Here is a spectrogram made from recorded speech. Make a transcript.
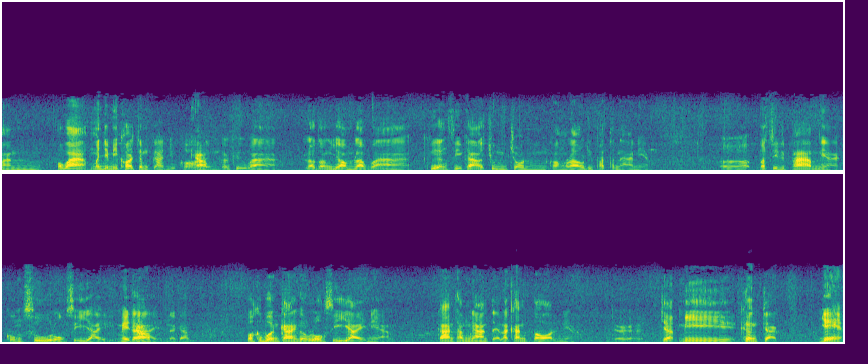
มันเพราะว่ามันจะมีข้อจำกัดอยู่ข้อครับหนึ่งก็คือว่าเราต้องยอมรับว่าเครื่องสีข้าวชุมชนของเราที่พัฒนาเนี่ยเอ่อ ประสิทธิภาพเนี่ยคงสู้โรงสีใหญ่ไม่ได้นะครับ เพราะกระบวนการของโรงสีใหญ่เนี่ยการทำงานแต่ละขั้นตอนเนี่ยเอ่อจะมีเครื่องจักรแยก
